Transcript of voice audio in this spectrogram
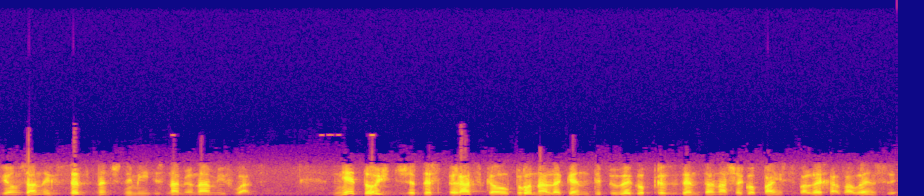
związanych z zewnętrznymi znamionami władzy. Nie dość, że desperacka obrona legendy byłego prezydenta naszego państwa Lecha Wałęsy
